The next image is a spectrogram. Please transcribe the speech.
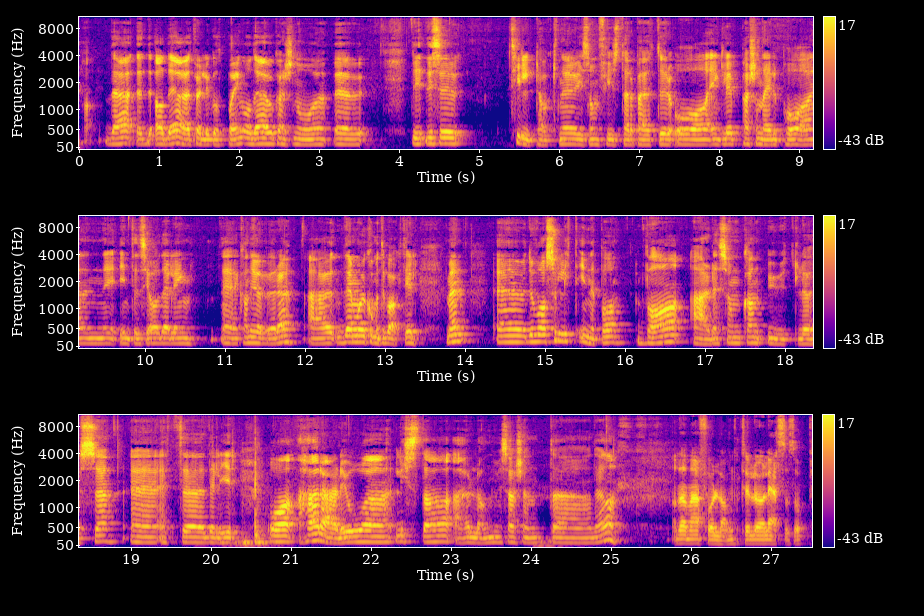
Ja, det, er- ja, det er et veldig godt poeng, og det er jo kanskje noe eh, de, Disse tiltakene vi som fysioterapeuter og egentlig personell på en intensivavdeling eh, kan gjøre, er, det må vi komme tilbake til. Men eh, du var også litt inne på hva er det som kan utløse eh, et eh, delir. Og her er det jo eh, Lista er jo lang, hvis jeg har skjønt eh, det, da. Og den er for lang til å leses opp.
